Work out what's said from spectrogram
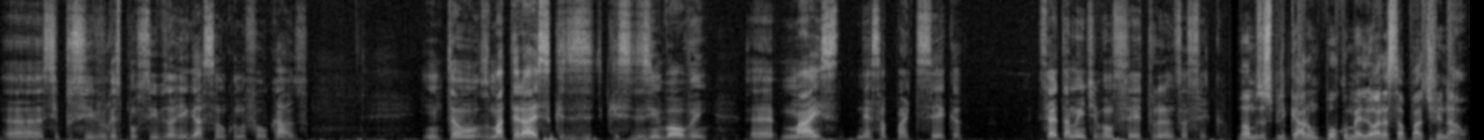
uh, se possível, responsivos à irrigação quando for o caso. Então, os materiais que, que se desenvolvem uh, mais nessa parte seca certamente vão ser tolerantes à seca. Vamos explicar um pouco melhor essa parte final.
